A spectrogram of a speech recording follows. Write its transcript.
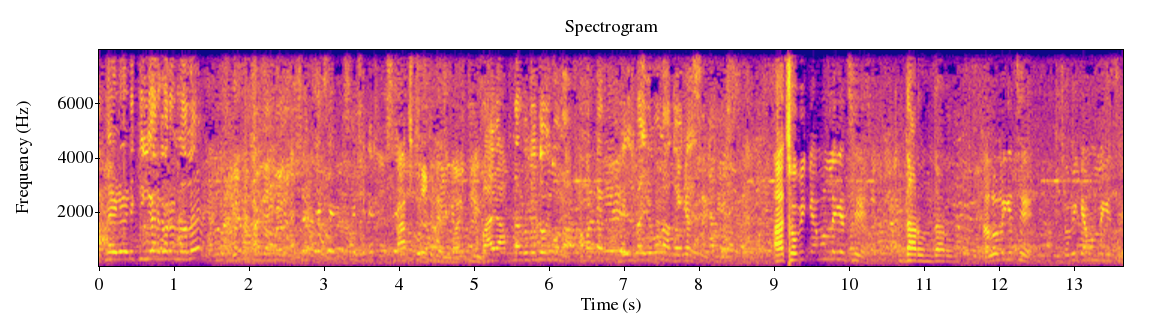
আপনি এটা এটা ক্লিয়ার করেন হলে ভাই ভাই আপনার কথা তো না আমারটা দেশ বাইরে না আর ছবি কেমন লেগেছে? দারুণ দারুণ। ভালো লেগেছে? ছবি কেমন লেগেছে?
